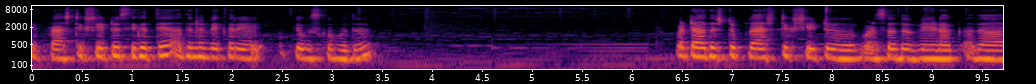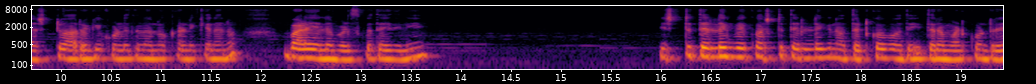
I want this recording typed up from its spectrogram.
ಈ ಪ್ಲಾಸ್ಟಿಕ್ ಶೀಟು ಸಿಗುತ್ತೆ, ಅದನ್ನು ಬೇಕಾದ್ರೆ ಉಪಯೋಗಿಸ್ಕೋಬೋದು. ಬಟ್ ಆದಷ್ಟು ಪ್ಲಾಸ್ಟಿಕ್ ಶೀಟು ಬಳಸೋದು ಬೇಡ. ಅದು ಅಷ್ಟು ಆರೋಗ್ಯಕ್ಕೆ ಒಳ್ಳೆಯದಿಲ್ಲ ಅನ್ನೋ ಕಾರಣಕ್ಕೆ ನಾನು ಬಾಳೆ ಎಲೆ ಬಳಸ್ಕೊತಾ ಇದ್ದೀನಿ. ಎಷ್ಟು ತೆಳ್ಳಗೆ ಬೇಕೋ ಅಷ್ಟು ತೆಳ್ಳಗೆ ನಾವು ತಟ್ಕೋಬೋದು ಈ ಥರ ಮಾಡಿಕೊಂಡ್ರೆ.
